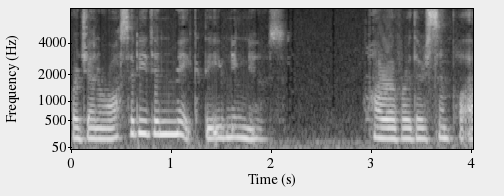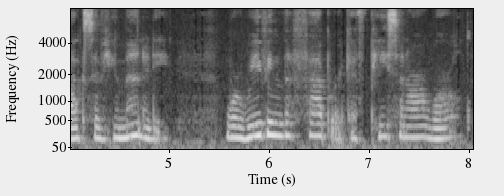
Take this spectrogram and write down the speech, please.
or generosity didn't make the evening news. However, their simple acts of humanity were weaving the fabric of peace in our world.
